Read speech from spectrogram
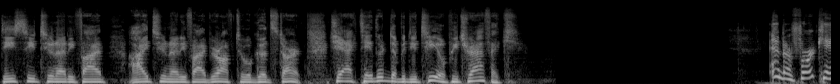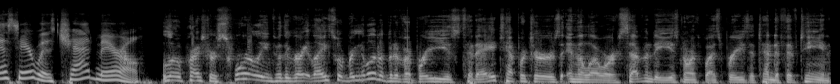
DC 295, I 295. You're off to a good start. Jack Taylor, WTOP Traffic. And our forecast here with Chad Merrill. Low pressure swirling through the Great Lakes will bring a little bit of a breeze today. Temperatures in the lower 70s, northwest breeze at 10 to 15.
